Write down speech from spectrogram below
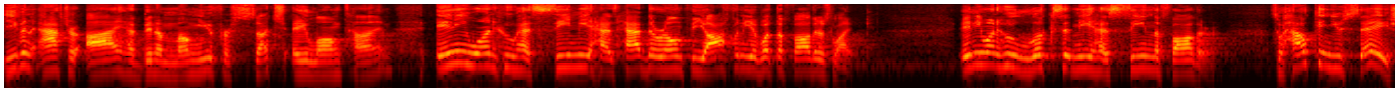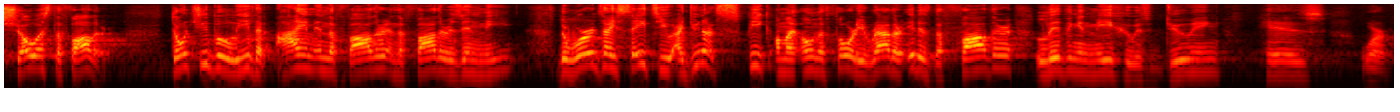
Even after I have been among you for such a long time, anyone who has seen me has had their own theophany of what the Father's like. Anyone who looks at me has seen the Father. So, how can you say, Show us the Father? Don't you believe that I am in the Father and the Father is in me? The words I say to you, I do not speak on my own authority. Rather, it is the Father living in me who is doing his work.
